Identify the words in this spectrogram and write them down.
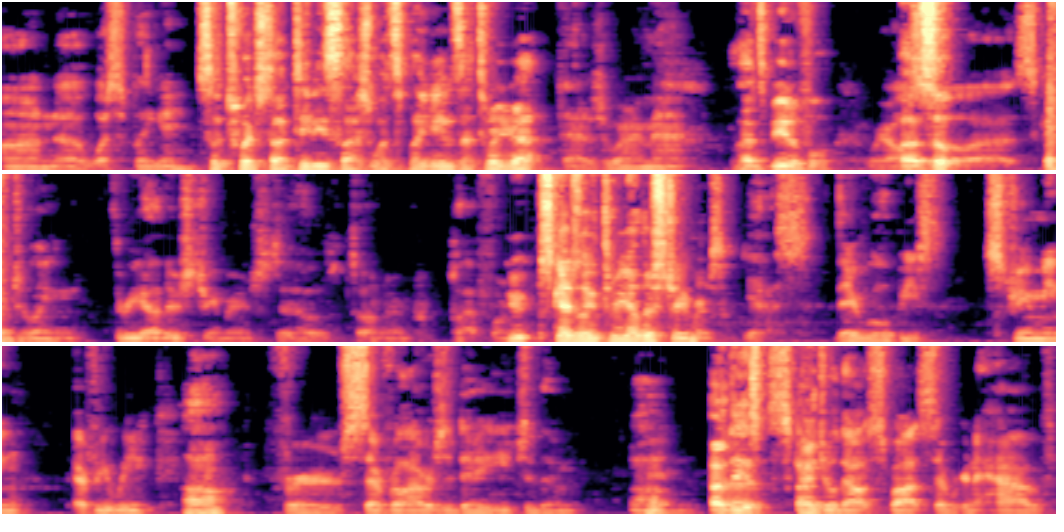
On uh, what's to play games. So twitch.tv slash what's to play games. That's where you're at? That is where I'm at. That's beautiful. We're Uh, also so- uh, scheduling three other streamers to host on our platform. You're scheduling three other streamers. Yes, they will be streaming every week Uh huh. For several hours a day, each of them. Uh-huh. And, Are these uh, as- scheduled out spots that we're going to have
